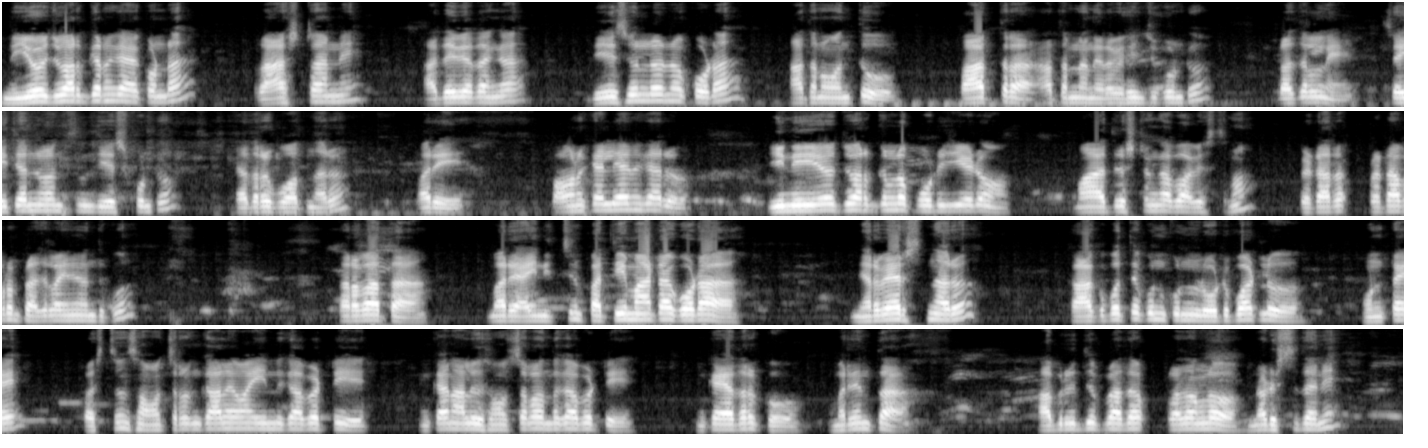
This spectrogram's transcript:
నియోజకవర్గం కాకుండా రాష్ట్రాన్ని అదేవిధంగా దేశంలోనూ కూడా అతని వంతు పాత్ర అతన్ని నిర్వహించుకుంటూ ప్రజల్ని చైతన్యవంతులు చేసుకుంటూ ఎదరకపోతున్నారు మరి పవన్ కళ్యాణ్ గారు ఈ నియోజకవర్గంలో పోటీ చేయడం మా అదృష్టంగా భావిస్తున్నాం. పిఠార పిఠాపురం ప్రజలైనందుకు. తర్వాత మరి ఆయన ఇచ్చిన ప్రతి మాట కూడా నెరవేరుస్తున్నారు. కాకపోతే కొన్ని కొన్ని లోటుపాట్లు ఉంటాయి. ప్రస్తుతం సంవత్సరం కాలం అయింది కాబట్టి ఇంకా నాలుగు సంవత్సరాలు ఉంది కాబట్టి ఇంకా ఎదరకు మరింత అభివృద్ధి ప్రద ప్రదంలో నడుస్తుందని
